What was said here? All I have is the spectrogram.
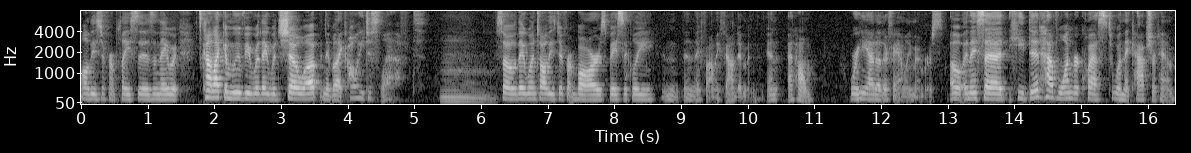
all these different places, and they would. It's kind of like a movie where they would show up and they'd be like, "Oh, he just left." Mm. So they went to all these different bars basically, and then they finally found him and, in, at home where he had other family members. Oh, and they said he did have one request when they captured him.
